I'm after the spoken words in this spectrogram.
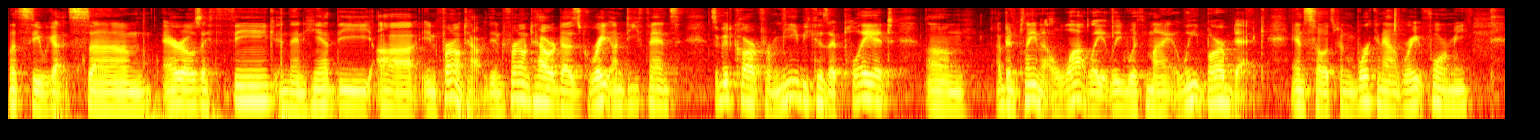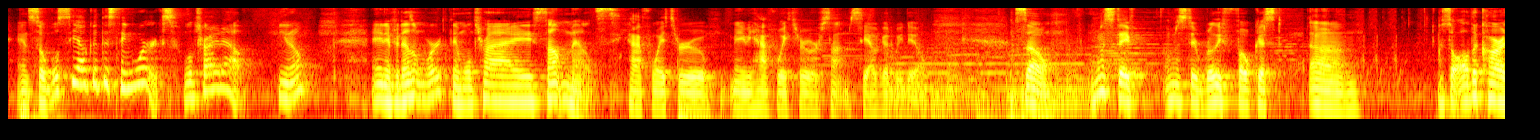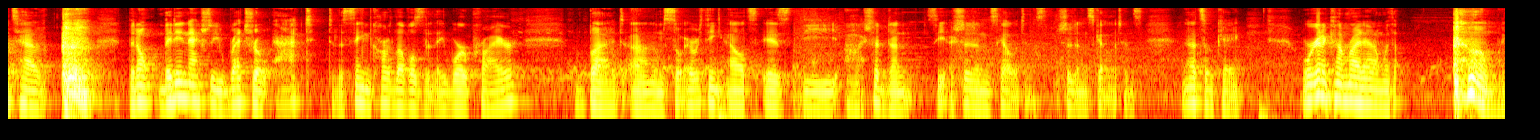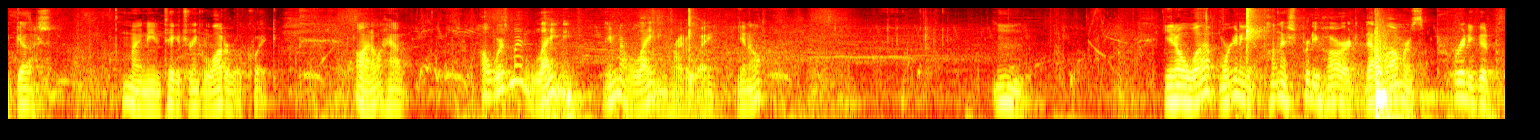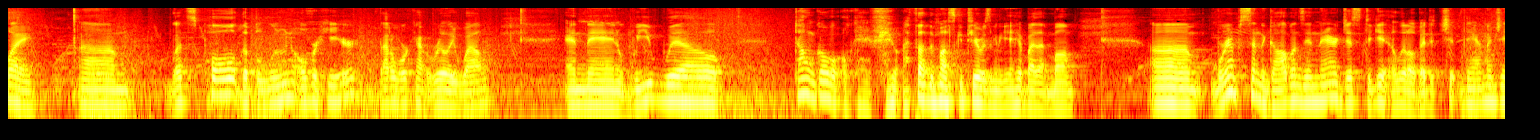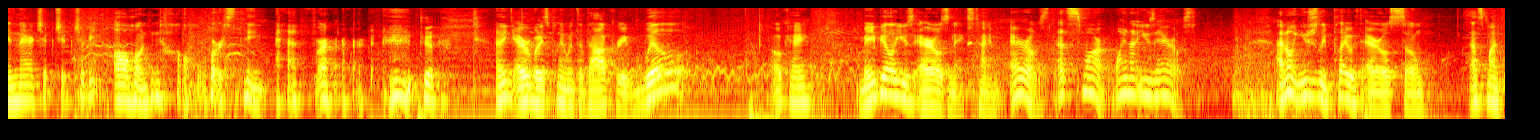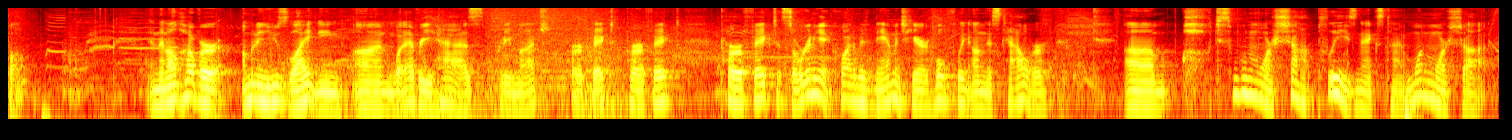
let's see, we got some arrows, I think, and then he had the uh, Inferno Tower. The Inferno Tower does great on defense. It's a good card for me because I play it. Um, I've been playing it a lot lately with my Elite Barb deck, and so it's been working out great for me. And so we'll see how good this thing works. We'll try it out, you know? And if it doesn't work, then we'll try something else halfway through, maybe halfway through or something, see how good we do. So I'm gonna stay, I'm gonna stay really focused. Um, so all the cards have, they don't, they didn't actually retroact to the same card levels that they were prior. But, um, so everything else is the, oh, I should have done, see, I should have done skeletons. Should have done skeletons. That's okay. We're gonna come right at them with, oh my gosh. I might need to take a drink of water real quick. Oh, I don't have... Oh, where's my lightning? I Need my lightning right away, you know? Hmm. You know what? We're going to get punished pretty hard. That bomber's pretty good play. Um, let's pull the balloon over here. That'll work out really well. And then we will... Don't go... Okay, phew. I thought the musketeer was going to get hit by that bomb. Um, we're going to send the goblins in there just to get a little bit of chip damage in there. Chip, chip, chippy. Oh, no. Worst thing ever. Dude, I think everybody's playing with the Valkyrie. Will... Okay. Maybe I'll use arrows next time. Arrows. That's smart. Why not use arrows? I don't usually play with arrows, so that's my fault. And then I'll hover... I'm going to use lightning on whatever he has, pretty much. Perfect. Perfect. Perfect. So we're going to get quite a bit of damage here, hopefully, on this tower. Um, oh, just one more shot, please, next time. One more shot.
